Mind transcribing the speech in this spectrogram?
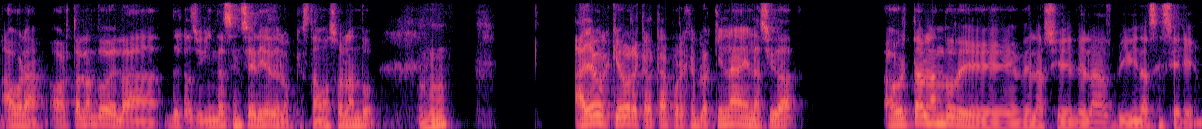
ahora, ahorita hablando de, la, de las viviendas en serie, de lo que estamos hablando, hay algo que quiero recalcar, por ejemplo, aquí en la, en la ciudad, ahorita hablando de, de, las, de las viviendas en serie,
